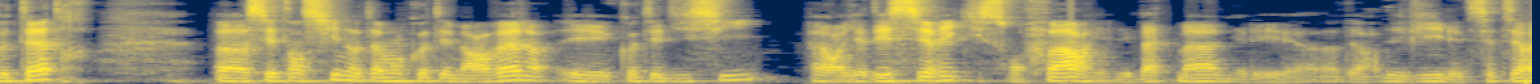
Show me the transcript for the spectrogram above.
peut-être euh, ces temps-ci, notamment côté Marvel et côté DC. Alors il y a des séries qui sont phares, il y a les Batman, il y a les euh, Daredevil, etc.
